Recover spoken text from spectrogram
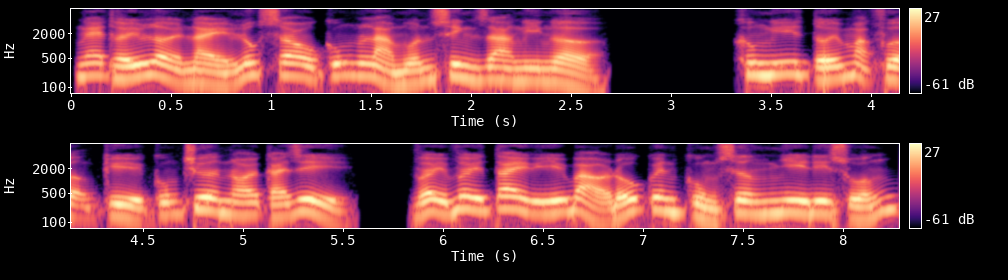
nghe thấy lời này lúc sau cũng là muốn sinh ra nghi ngờ. Không nghĩ tới Mạc Phượng Kỳ cũng chưa nói cái gì, vậy vây tay ý bảo Đỗ Quyên cùng Sương Nhi đi xuống,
